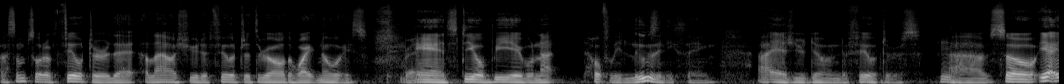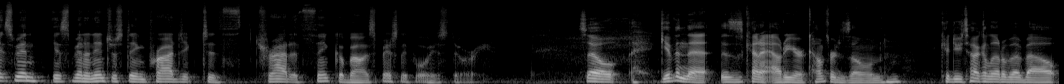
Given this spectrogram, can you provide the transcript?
uh, some sort of filter that allows you to filter through all the white noise right. and still be able not hopefully lose anything uh, as you're doing the filters. Hmm. Uh, so yeah, it's been it's been an interesting project to th- try to think about, especially for a historian. So, given that this is kind of out of your comfort zone, mm-hmm. could you talk a little bit about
